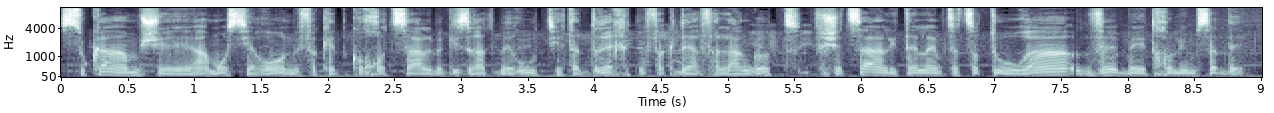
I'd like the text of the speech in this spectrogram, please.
סוכם שעמוס ירון, מפקד כוחות צה"ל בגזרת ביירות, יתדרך את מפקדי הפלנגות, ושצה"ל ייתן להם פצצות תאורה ובית חולים שדה.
